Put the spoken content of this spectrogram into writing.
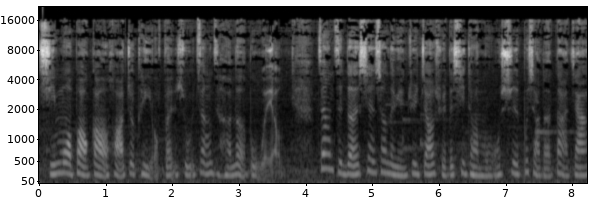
期末报告的话，就可以有分数，这样子何乐不为哦？这样子的线上的远距教学的系统模式，不晓得大家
